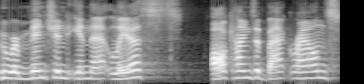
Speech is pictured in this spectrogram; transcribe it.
who were mentioned in that list, all kinds of backgrounds.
